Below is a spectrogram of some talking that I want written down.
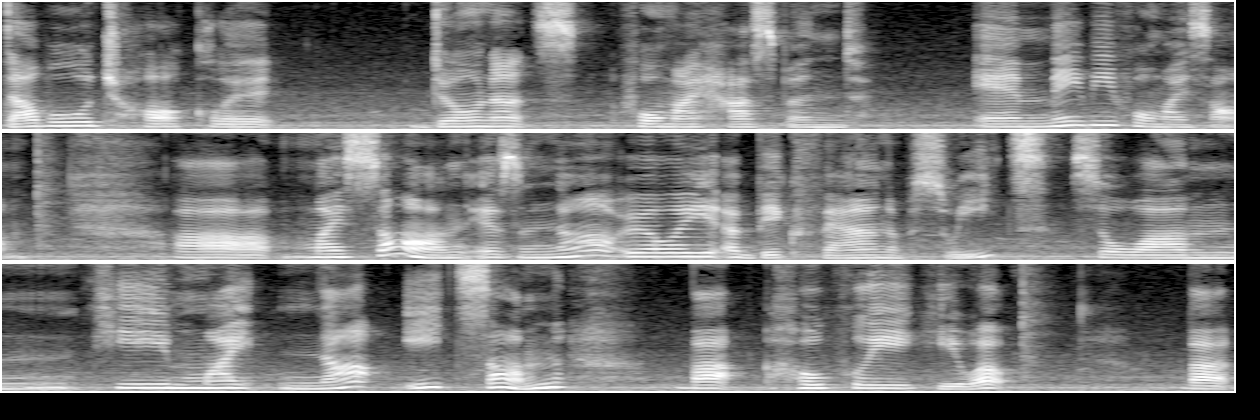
double chocolate donuts for my husband and maybe for my son. Uh, my son is not really a big fan of sweets, so um, he might not eat some but hopefully he will. But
